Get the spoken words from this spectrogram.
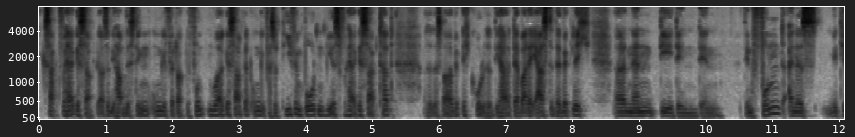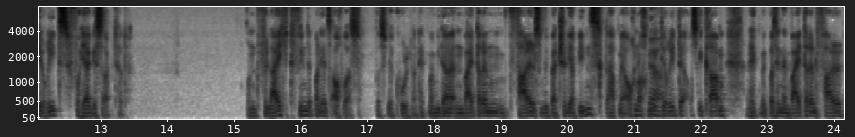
exakt vorhergesagt. Also die haben das Ding ungefähr dort gefunden, wo er gesagt hat, ungefähr so tief im Boden, wie er es vorhergesagt hat. Also das war wirklich cool. Also die, der war der Erste, der wirklich äh, nennen die den den den Fund eines Meteorits vorhergesagt hat. Und vielleicht findet man jetzt auch was. Das wäre cool. Dann hätte man wieder einen weiteren Fall, so wie bei Chelyabinsk, da hat man auch noch Meteorite ja. ausgegraben. Dann hätten wir quasi einen weiteren Fall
